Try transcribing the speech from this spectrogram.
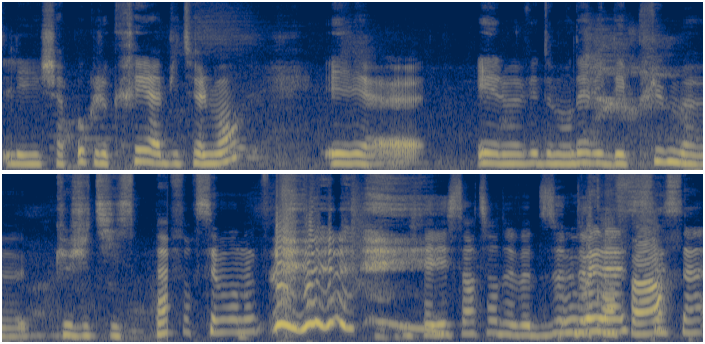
les chapeaux que je crée habituellement. Et, et elle m'avait demandé avec des plumes que j'utilise pas forcément non plus. Il fallait sortir de votre zone voilà, de confort. c'est ça.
